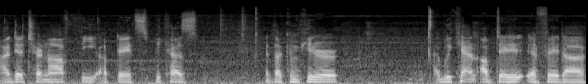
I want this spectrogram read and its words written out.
I did turn off the updates because the computer we can't update it if it uh,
